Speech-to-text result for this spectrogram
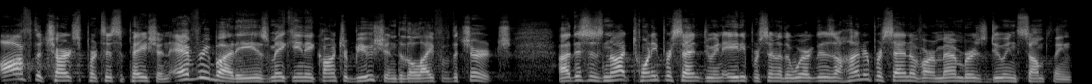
off the charts participation. Everybody is making a contribution to the life of the church. Uh, this is not 20% doing 80% of the work. This is 100% of our members doing something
